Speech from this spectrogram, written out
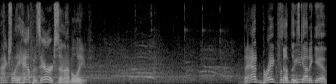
Actually, half Hampus Eriksson, I believe. Bad break for Something's the got to give.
